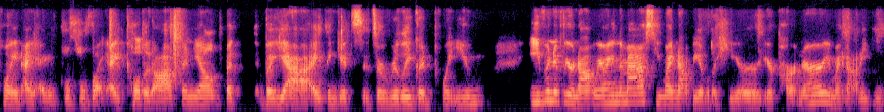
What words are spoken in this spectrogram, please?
point I, I was just like I pulled it off and yelled, but but yeah, I think it's it's a really good point. You even if you're not wearing the mask, you might not be able to hear your partner. You might not even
